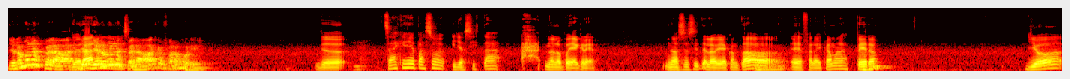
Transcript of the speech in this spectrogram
Yo no me lo esperaba. Yo, no me lo esperaba que fuera a morir. Yo, ¿sabes qué me pasó? Y yo sí estaba, ah, no lo podía creer. No sé si te lo había contado eh, fuera de cámaras, pero yo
